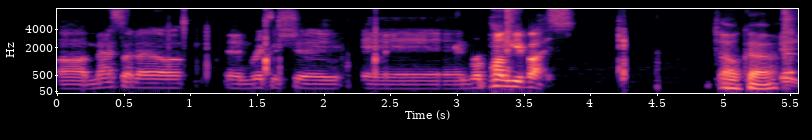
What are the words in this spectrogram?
uh Matt Sydal and Ricochet and Roppongi Vice. Okay. That,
